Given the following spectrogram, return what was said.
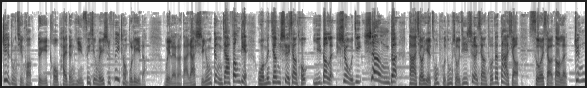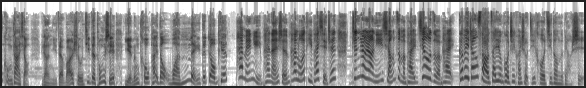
这种情况对于偷拍等隐私行为是非常不利的。为了让大家使用更加方便，我们将摄像头移到了手机上端，大小也从普通手机摄像头的大小缩小到了针孔大小，让你在玩手机的同时也能偷拍到完美的照片。拍美女、拍男神、拍裸体、拍写真，真正让你想怎么拍就怎么拍。隔壁张嫂在用过这款手机后，激动地表示。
